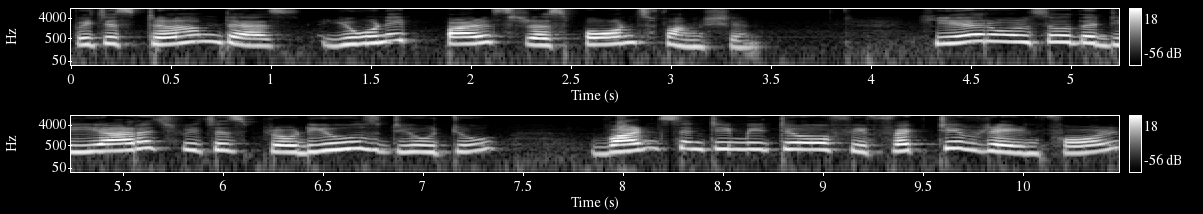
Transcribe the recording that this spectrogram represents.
which is termed as unit pulse response function. Here also the DRH which is produced due to 1 centimeter of effective rainfall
